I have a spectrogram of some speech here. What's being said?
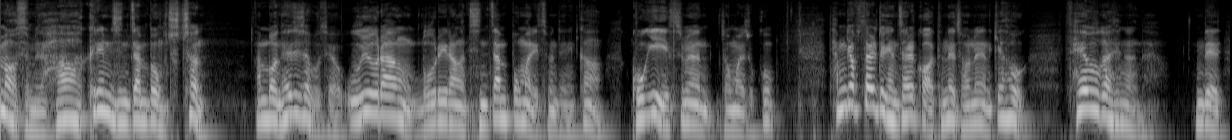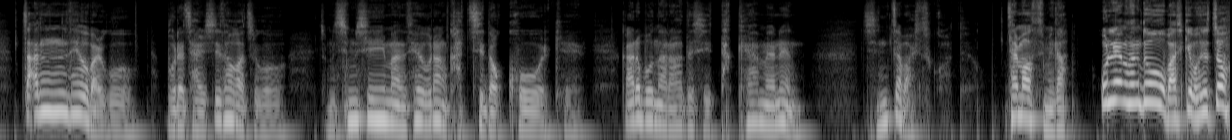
잘 먹었습니다. 아, 크림 진짬뽕 추천. 한번 해 드셔 보세요. 우유랑 물이랑 진짬뽕만 있으면 되니까 고기 있으면 정말 좋고 삼겹살도 괜찮을 것 같은데 저는 계속 새우가 생각나요. 근데 짠 새우 말고 물에 잘 씻어가지고 좀 심심한 새우랑 같이 넣고 이렇게 까르보나라 하듯이 탁 하면은 진짜 맛있을 것 같아요. 잘 먹었습니다. 오늘 영상도 맛있게 보셨죠?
